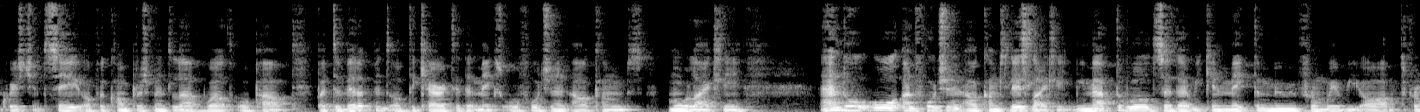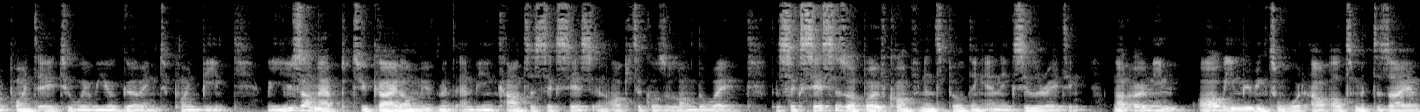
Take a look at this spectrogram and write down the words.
question, say of accomplishment, love, wealth, or power, but development of the character that makes all fortunate outcomes more likely and or all unfortunate outcomes less likely. We map the world so that we can make the move from where we are, from point A to where we are going to point B. We use our map to guide our movement and we encounter success and obstacles along the way. The successes are both confidence building and exhilarating. Not only are we moving toward our ultimate desire,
